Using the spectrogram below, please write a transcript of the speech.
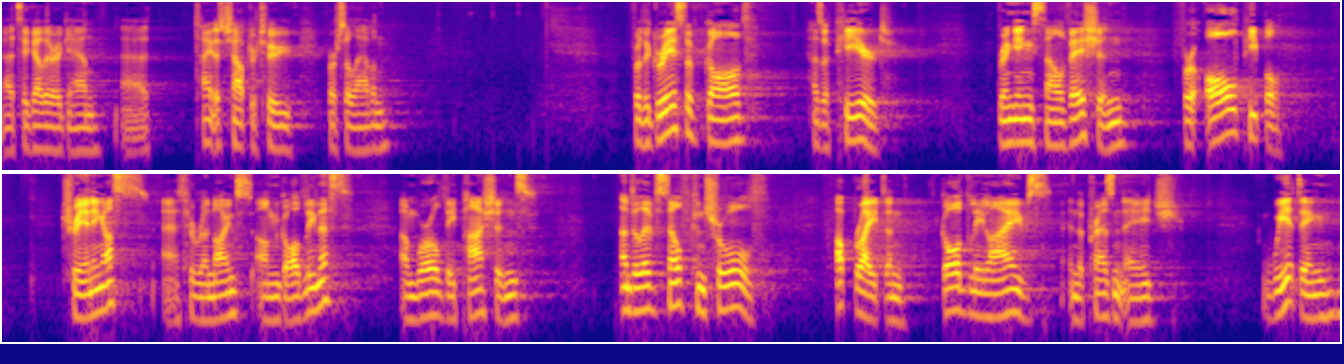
uh, together again. Uh, Titus chapter 2, verse 11. For the grace of God has appeared, bringing salvation for all people, training us uh, to renounce ungodliness and worldly passions, and to live self controlled, upright, and godly lives in the present age, waiting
